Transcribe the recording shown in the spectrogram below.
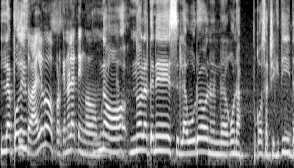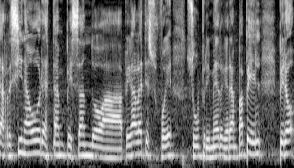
La podés- ¿Hizo algo? Porque no la tengo. muy No, no la tenés, laburó en algunas cosas chiquititas, recién ahora está empezando a pegarla. Este fue su primer gran papel, pero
